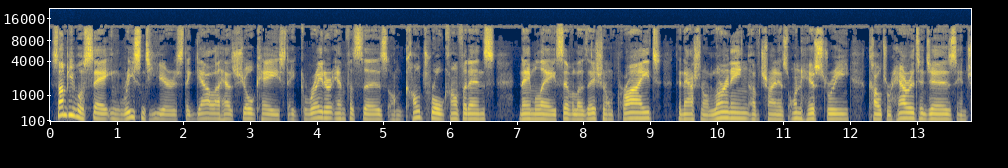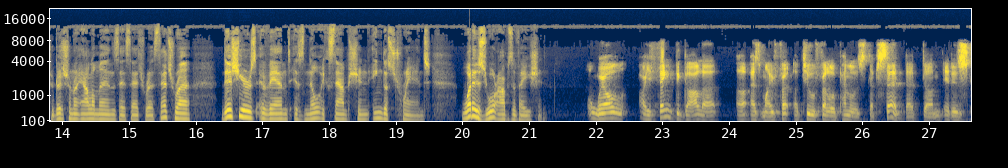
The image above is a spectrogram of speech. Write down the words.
some people say in recent years the gala has showcased a greater emphasis on cultural confidence, namely civilizational pride, the national learning of China's own history, cultural heritages, and traditional elements, etc., etc. This year's event is no exception in this trend. What is your observation? Well, I think the gala, uh, as my fe- uh, two fellow panelists have said, that um, it is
